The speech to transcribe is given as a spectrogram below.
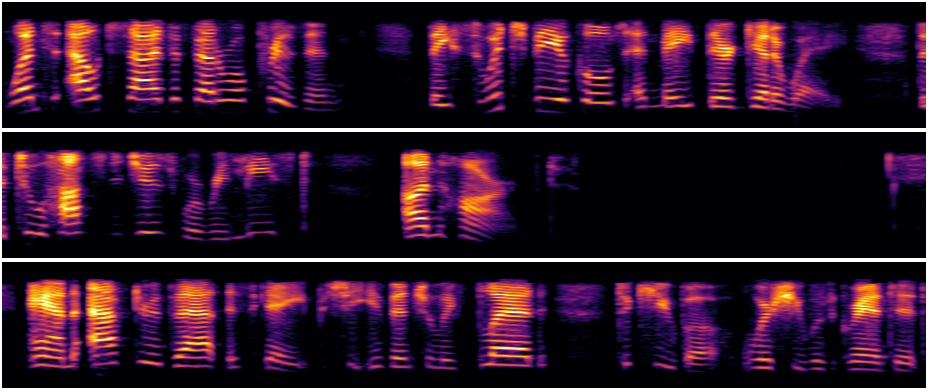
Once outside the federal prison, they switched vehicles and made their getaway. The two hostages were released unharmed. And after that escape, she eventually fled to Cuba, where she was granted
